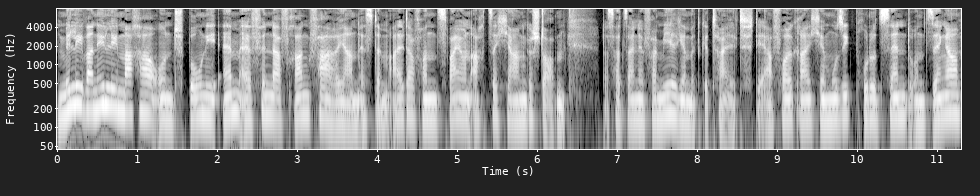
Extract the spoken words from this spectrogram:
Milli Vanilli-Macher und Boni M-Erfinder Frank Farian ist im Alter von 82 Jahren gestorben. Das hat seine Familie mitgeteilt. Der erfolgreiche Musikproduzent und Sänger,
